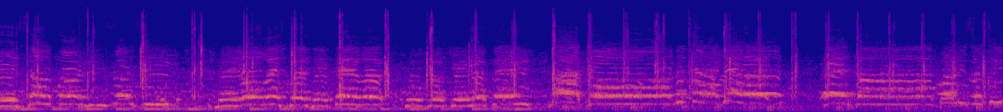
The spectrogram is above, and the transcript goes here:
et sa police aussi. Mais on reste des terres pour bloquer le pays. Macron nous fait la guerre et sa police aussi.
